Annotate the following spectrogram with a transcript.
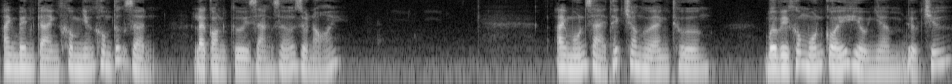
Anh bên cạnh không những không tức giận lại còn cười rạng rỡ rồi nói. Anh muốn giải thích cho người anh thương bởi vì không muốn cô ấy hiểu nhầm được chứ.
